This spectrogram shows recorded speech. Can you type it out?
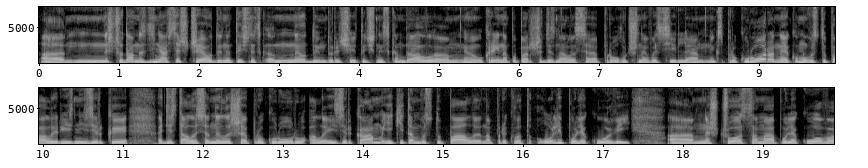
А нещодавно здійнявся ще один етичний не один, до речі, етичний скандал. Е, Україна, по-перше, дізналася про гучне весілля екс-прокурора, на якому виступали різні зірки. Дісталося не лише прокурору, але й зіркам, які там виступали, наприклад, Олі Поляковій. На що сама Полякова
